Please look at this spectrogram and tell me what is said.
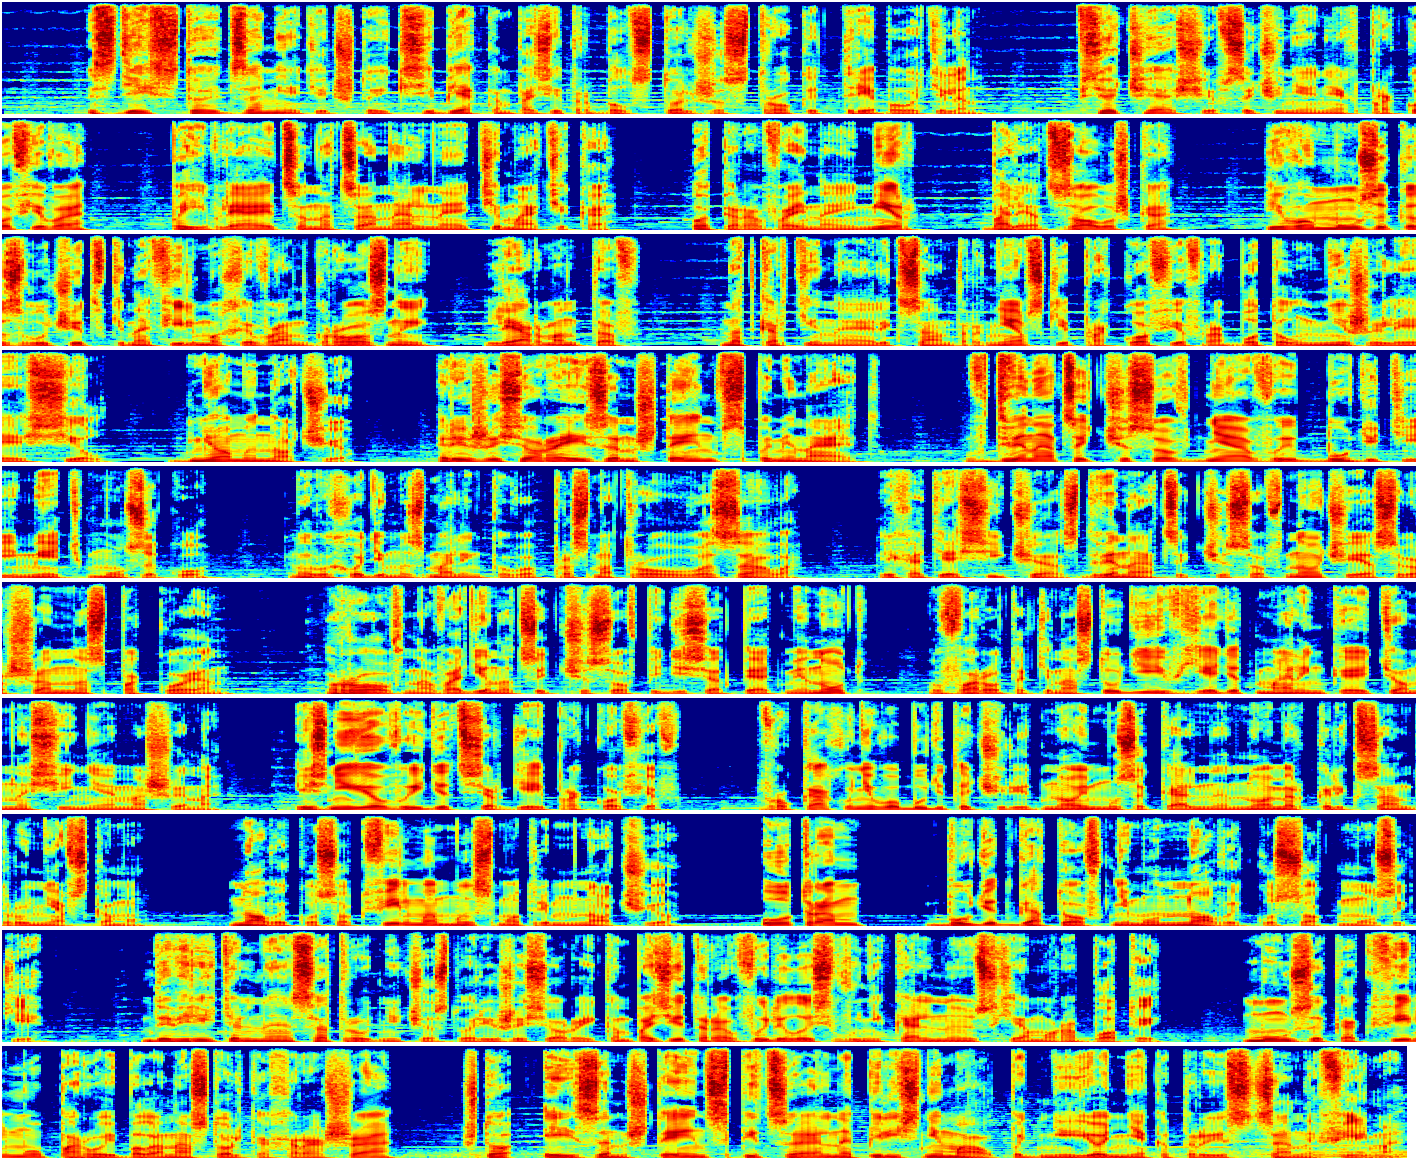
Здесь стоит заметить, что и к себе композитор был столь же строг и требователен. Все чаще в сочинениях Прокофьева появляется национальная тематика – опера «Война и мир», балет «Золушка». Его музыка звучит в кинофильмах «Иван Грозный», «Лермонтов». Над картиной Александр Невский Прокофьев работал не жалея сил, днем и ночью. Режиссер Эйзенштейн вспоминает «В 12 часов дня вы будете иметь музыку. Мы выходим из маленького просмотрового зала, и хотя сейчас 12 часов ночи, я совершенно спокоен. Ровно в 11 часов 55 минут в ворота киностудии въедет маленькая темно-синяя машина. Из нее выйдет Сергей Прокофьев. В руках у него будет очередной музыкальный номер к Александру Невскому. Новый кусок фильма мы смотрим ночью. Утром будет готов к нему новый кусок музыки. Доверительное сотрудничество режиссера и композитора вылилось в уникальную схему работы. Музыка к фильму порой была настолько хороша, что Эйзенштейн специально переснимал под нее некоторые сцены фильма.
